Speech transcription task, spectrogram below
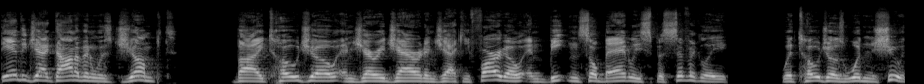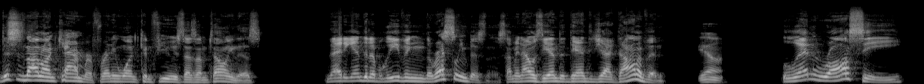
Dandy Jack Donovan was jumped by Tojo and Jerry Jarrett and Jackie Fargo and beaten so badly, specifically with Tojo's wooden shoe. This is not on camera for anyone confused as I'm telling this, that he ended up leaving the wrestling business. I mean, that was the end of Dandy Jack Donovan. Yeah. Len Rossi,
